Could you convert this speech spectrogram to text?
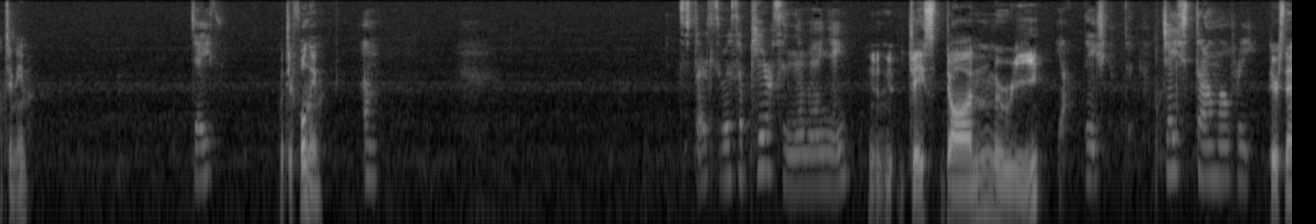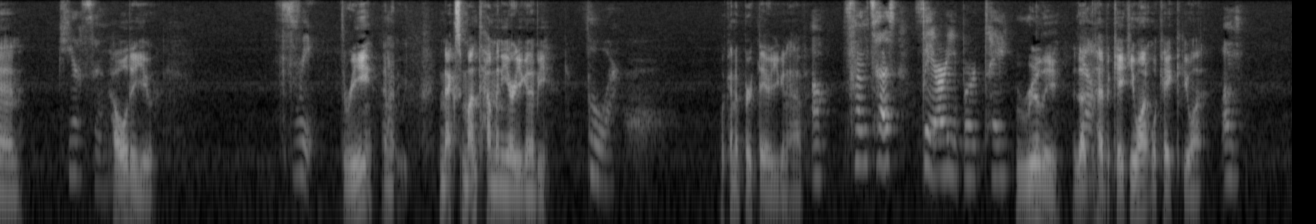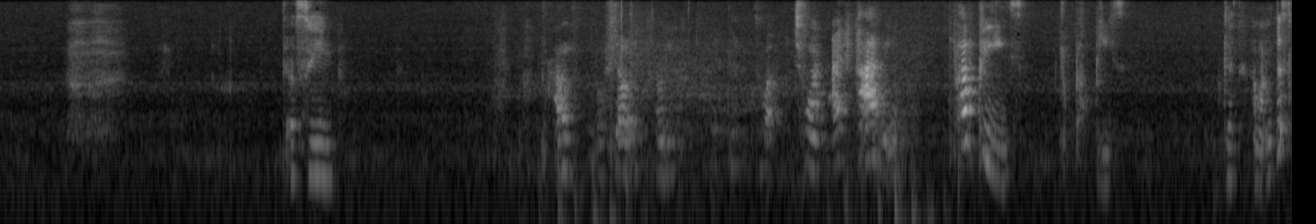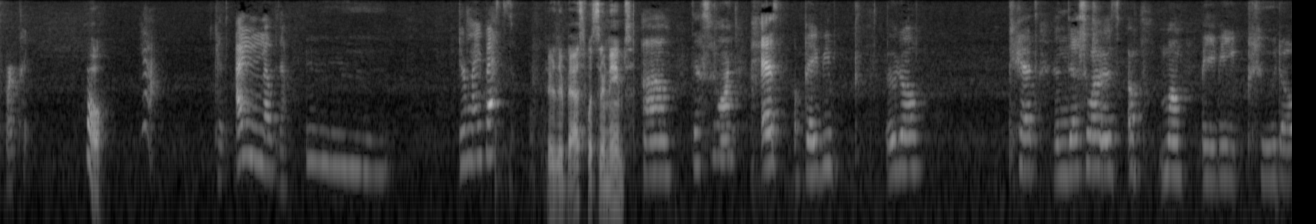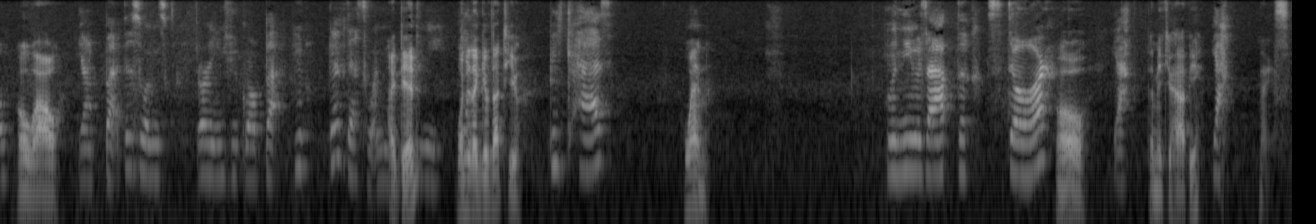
What's your name? Jayce. What's your full name? Um. Starts with a Persson in my name. Jayce Dawn Marie Yeah, Jayce. Jayce Domory Persson. Persson. How old are you? Three. Three? And next month, how many are you going to be? What kind of birthday are you going to have? Um, Princess Fairy birthday. Really? Is that Yeah. the type of cake you want? What cake do you want? Um. The thing. Um, I'll show um, which I have. Puppies. Two puppies. Because I want this birthday. Oh, Yeah. Because I love them. Mm. They're my best. they're their best? What's their names? Um, this one is a baby little kid, and this one is a mom baby poodle. Oh, wow. Yeah, but this one's starting to grow back. You give this one. I did? When did I give that to you? Because When? When he was at the store, Oh, yeah, that make you happy? yeah. Nice.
